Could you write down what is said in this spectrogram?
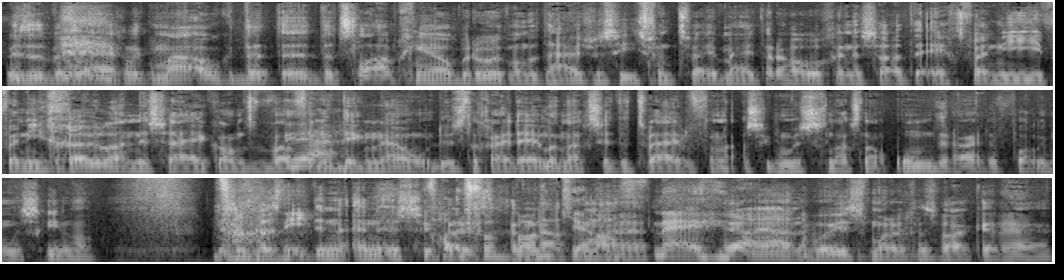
Dus dat was eigenlijk... Maar ook dat, uh, dat slaap ging heel beroerd. Want het huis was iets van twee meter hoog. En er zaten echt van die, van die geulen aan de zijkant. Waarvan Ja. ik denk, nou... Dus dan ga je de hele nacht zitten twijfelen van... Als ik me s'nachts nou omdraai, dan val ik misschien wel. Dus het was niet een, een, een super bankje nacht. af? maar, Nee. Ja, ja, dan word je 's morgens wakker...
